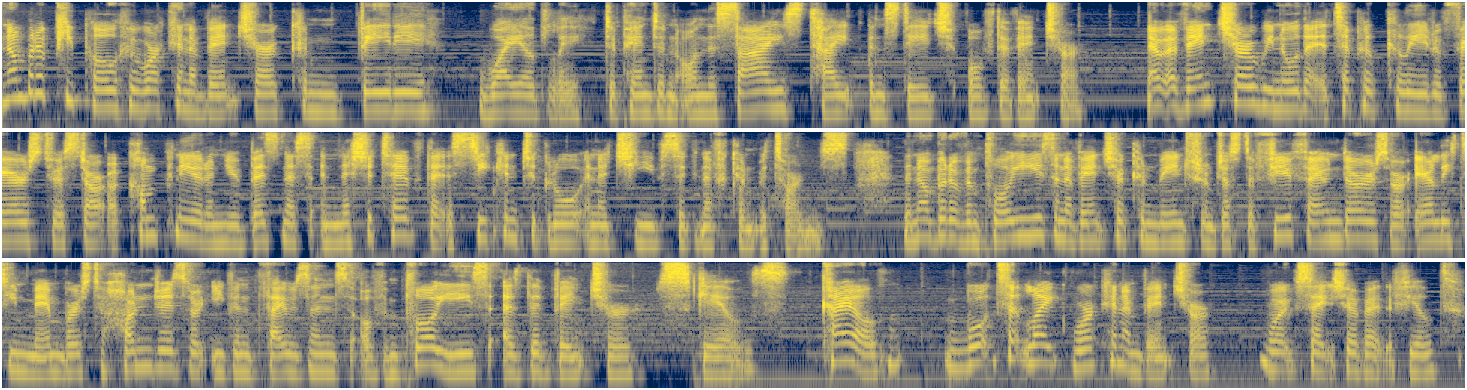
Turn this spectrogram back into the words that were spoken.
number of people who work in a venture can vary wildly depending on the size, type, and stage of the venture. Now, a venture, we know that it typically refers to a startup company or a new business initiative that is seeking to grow and achieve significant returns. The number of employees in a venture can range from just a few founders or early team members to hundreds or even thousands of employees as the venture scales. Kyle, what's it like working in venture? What excites you about the field?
